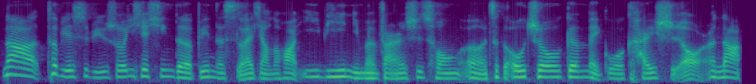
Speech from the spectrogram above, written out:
那特别是比如说一些新的 business 来。讲的话，EV 你们反而是从呃这个欧洲跟美国开始哦，那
